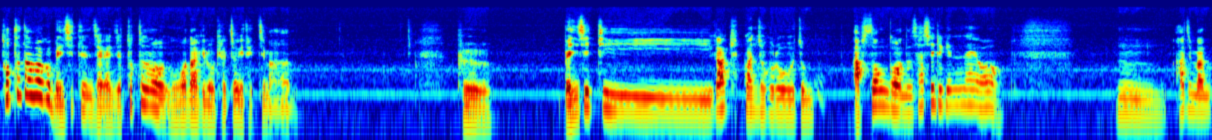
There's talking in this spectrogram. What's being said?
토트넘하고 맨시티는 제가 이제 토트넘 응원하기로 결정이 됐지만 그 맨시티가 객관적으로 좀 앞선 거는 사실이기는 해요. 음, 하지만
